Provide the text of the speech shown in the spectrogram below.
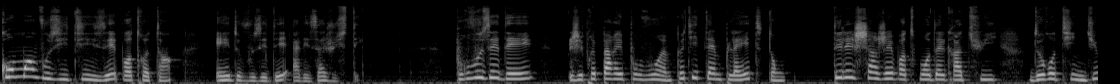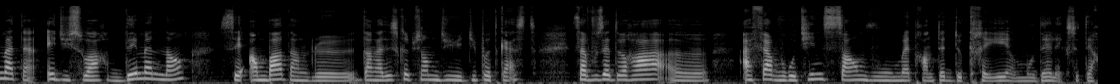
comment vous utilisez votre temps et de vous aider à les ajuster. Pour vous aider, j'ai préparé pour vous un petit template, donc téléchargez votre modèle gratuit de routine du matin et du soir dès maintenant. C'est en bas dans, la description du, podcast. Ça vous aidera euh, à faire vos routines sans vous mettre en tête de créer un modèle, etc.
